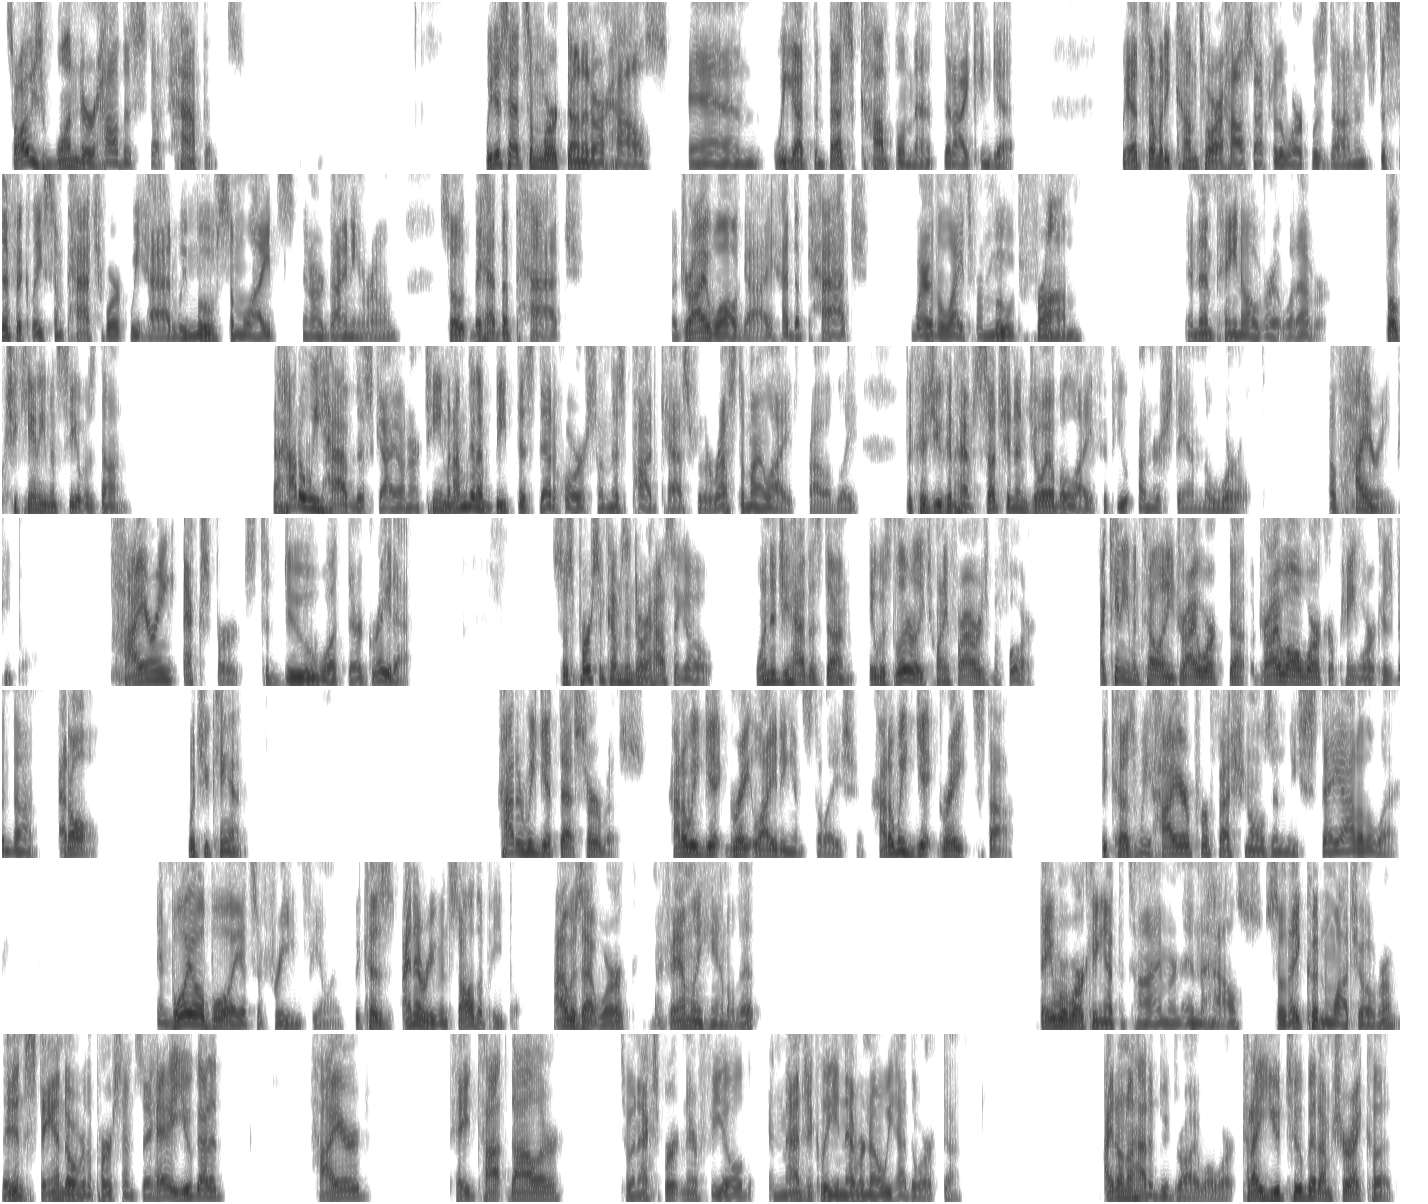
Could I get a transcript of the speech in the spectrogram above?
So I always wonder how this stuff happens. We just had some work done at our house and we got the best compliment that I can get. We had somebody come to our house after the work was done, and specifically some patchwork we had. We moved some lights in our dining room so they had to patch, a drywall guy had to patch where the lights were moved from and then paint over it, whatever. Folks, you can't even see it was done. Now, how do we have this guy on our team? And I'm going to beat this dead horse on this podcast for the rest of my life, probably, because you can have such an enjoyable life if you understand the world of hiring people, hiring experts to do what they're great at. So this person comes into our house. I go, "When did you have this done?" It was literally 24 hours before. I can't even tell any dry work, drywall work, or paint work has been done at all, which you can't. How did we get that service? How do we get great lighting installation? How do we get great stuff? Because we hire professionals and we stay out of the way. And boy, oh boy, it's a freeing feeling because I never even saw the people. I was at work. My family handled it. They were working at the time or in the house, so they couldn't watch over them. They didn't stand over the person and say, "Hey, you got it hired, paid top dollar to an expert in their field, and magically you never know we had the work done." I don't know how to do drywall work. Could I YouTube it? I'm sure I could.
